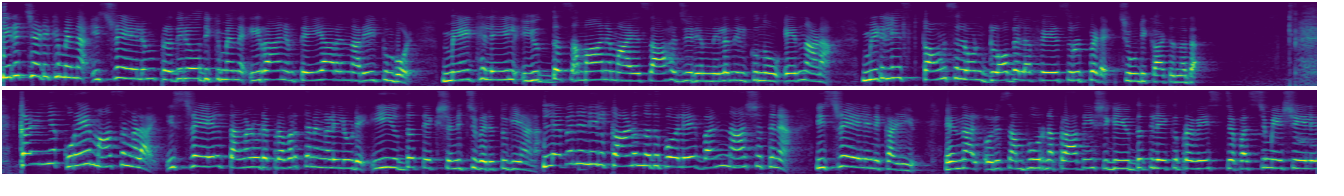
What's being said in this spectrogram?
തിരിച്ചടിക്കുമെന്ന് ഇസ്രയേലും പ്രതിരോധിക്കുമെന്ന് ഇറാനും തയ്യാറെന്നറിയിക്കുമ്പോൾ മേഖലയിൽ യുദ്ധസമാനമായ സാഹചര്യം നിലനിൽക്കുന്നു എന്നാണ് Middle East Council on Global Affairs ഉൾപ്പെടെ ചൂണ്ടിക്കാട്ടുന്നത്. കഴിഞ്ഞ കുറെ മാസങ്ങളായി ഇസ്രയേൽ തങ്ങളുടെ പ്രവർത്തനങ്ങളിലൂടെ ഈ യുദ്ധത്തെ ക്ഷണിച്ചു വരുത്തുകയാണ്. ലെബനനിൽ കാണുന്നത് പോലെ വൻ നാശത്തിന് ഇസ്രയേലിന് കഴിയും. എന്നാൽ ഒരു സമ്പൂർണ പ്രാദേശിക യുദ്ധത്തിലേക്ക് പ്രവേശിച്ച പശ്ചിമേഷ്യയിലെ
